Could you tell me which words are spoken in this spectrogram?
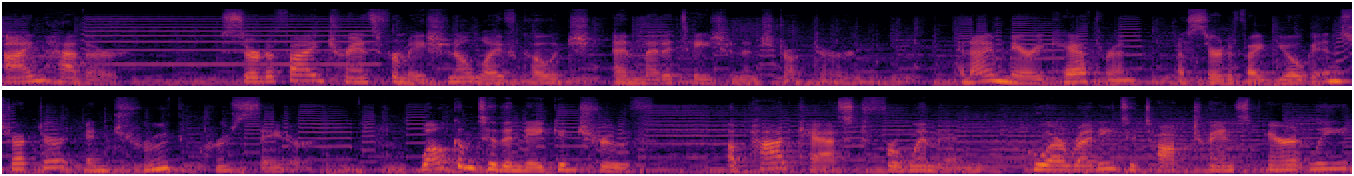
I'm Heather, certified transformational life coach and meditation instructor. And I'm Mary Catherine, a certified yoga instructor and truth crusader. Welcome to The Naked Truth, a podcast for women who are ready to talk transparently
